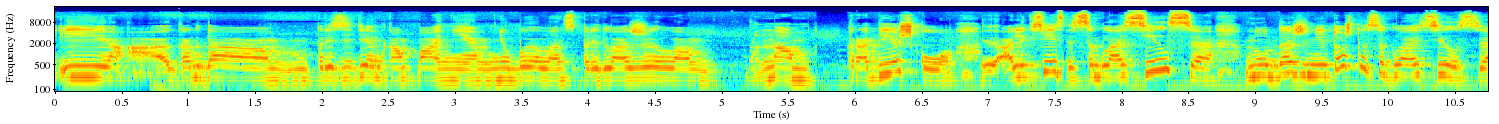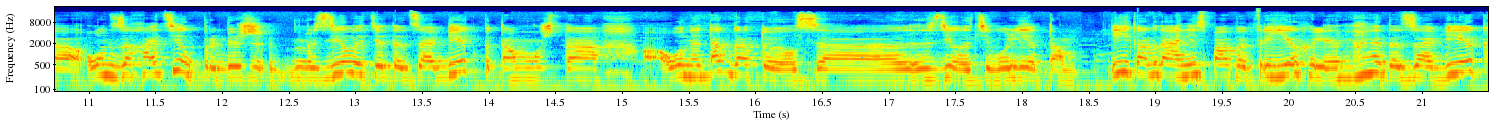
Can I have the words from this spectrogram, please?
И а, когда президент компании New Balance предложила нам пробежку. Алексей согласился, но даже не то, что согласился, он захотел пробеж... сделать этот забег, потому что он и так готовился сделать его летом. И когда они с папой приехали на этот забег,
